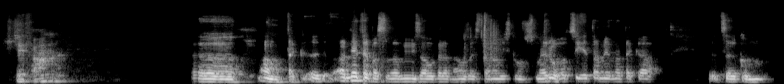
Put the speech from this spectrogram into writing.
Štefán? Uh, áno, tak a netreba sa veľmi zaoberať naozaj stanoviskom smeru, hoci je tam jedna taká celkom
